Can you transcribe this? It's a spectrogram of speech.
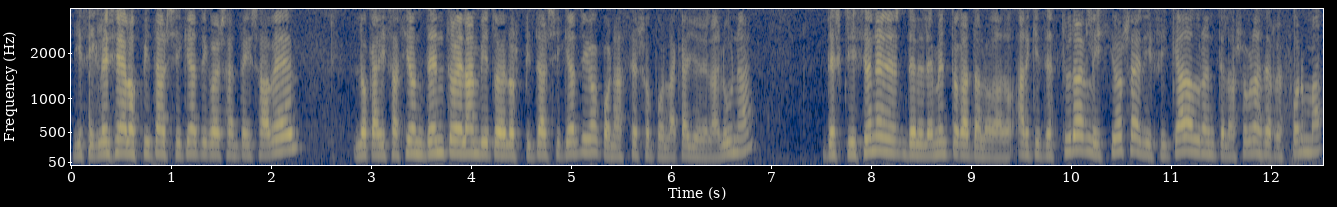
Dice Iglesia del Hospital Psiquiátrico de Santa Isabel, localización dentro del ámbito del hospital psiquiátrico con acceso por la calle de la Luna. Descripción del elemento catalogado. Arquitectura religiosa edificada durante las obras de reforma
